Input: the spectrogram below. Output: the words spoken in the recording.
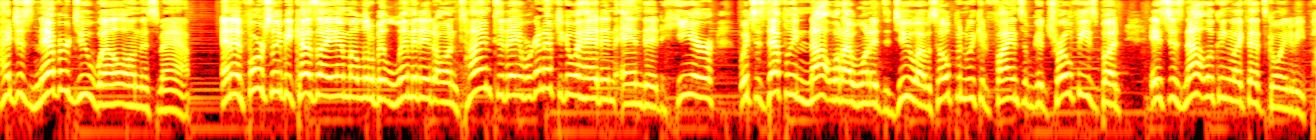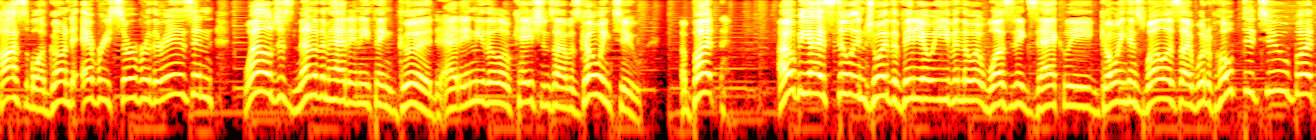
I just never do well on this map. And unfortunately, because I am a little bit limited on time today, we're going to have to go ahead and end it here, which is definitely not what I wanted to do. I was hoping we could find some good trophies, but it's just not looking like that's going to be possible. I've gone to every server there is, and, well, just none of them had anything good at any of the locations I was going to. But I hope you guys still enjoy the video, even though it wasn't exactly going as well as I would have hoped it to, but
